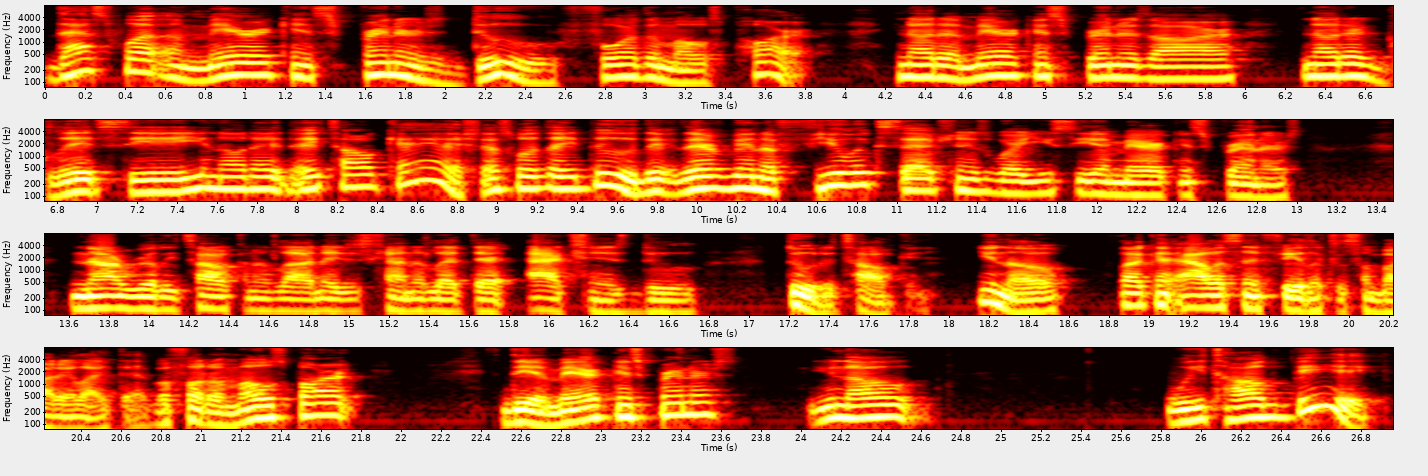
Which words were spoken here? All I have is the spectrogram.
that's what American sprinters do for the most part. You know, the American sprinters are, you know, they're glitzy, you know, they, they talk cash. That's what they do. There, there have been a few exceptions where you see American sprinters not really talking a lot and they just kind of let their actions do do the talking. You know, like an Allyson Felix or somebody like that. But for the most part, the American sprinters, you know, we talk big.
